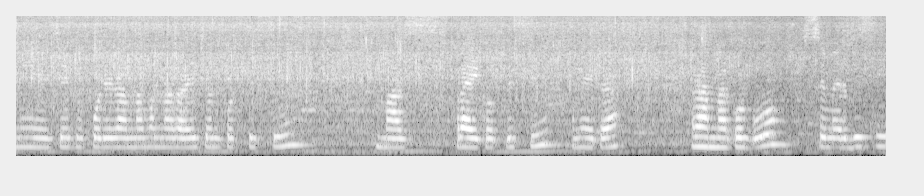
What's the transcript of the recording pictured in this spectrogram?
আমি এই যে দুপুরে রান্না বান্নার আয়োজন করতেছি, মাছ ফ্রাই করতেছি, আমি এটা রান্না করব। সিমের বিচি,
